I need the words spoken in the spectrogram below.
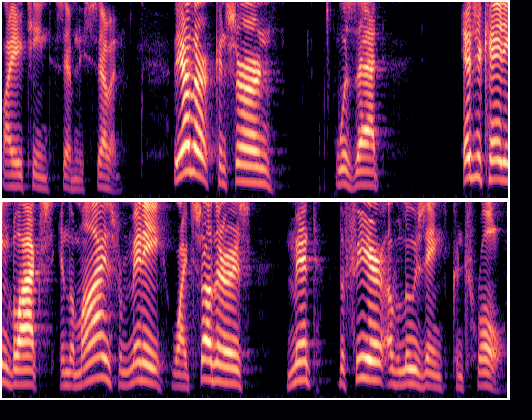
by 1877. The other concern was that Educating blacks in the minds for many white Southerners meant the fear of losing control.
